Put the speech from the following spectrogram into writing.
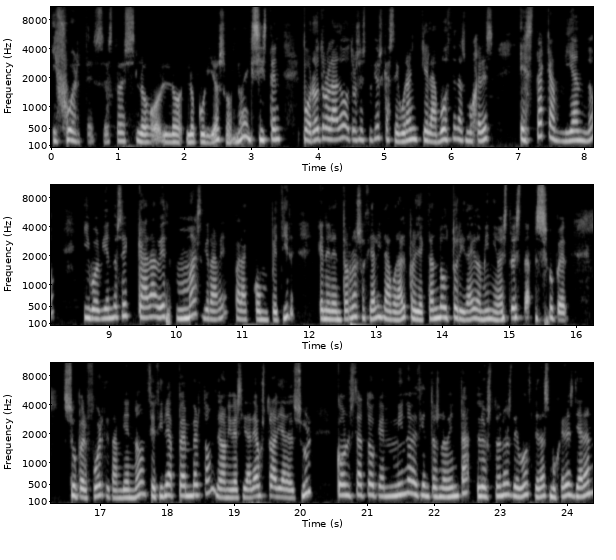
y fuertes. Esto es lo, lo, curioso, ¿no? Existen, por otro lado, otros estudios que aseguran que la voz de las mujeres está cambiando y volviéndose cada vez más grave para competir en el entorno social y laboral, proyectando autoridad y dominio. Esto está súper, súper fuerte también, ¿no? Cecilia Pemberton, de la Universidad de Australia del Sur, constató que en 1990 los tonos de voz de las mujeres ya eran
